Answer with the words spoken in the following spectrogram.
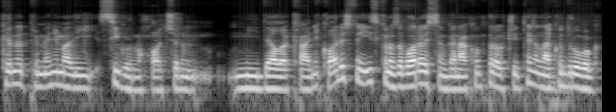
krenuo da primenjam, ali sigurno hoću, mi delo je krajnje korisno i iskreno zaboravio sam ga nakon prvog čitanja, nakon drugog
